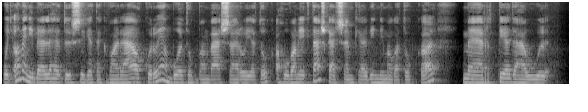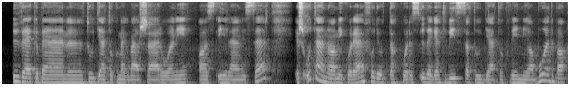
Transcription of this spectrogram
hogy amennyiben lehetőségetek van rá, akkor olyan boltokban vásároljatok, ahova még táskát sem kell vinni magatokkal, mert például üvegben tudjátok megvásárolni az élelmiszert, és utána, amikor elfogyott, akkor az üveget vissza tudjátok vinni a boltba,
